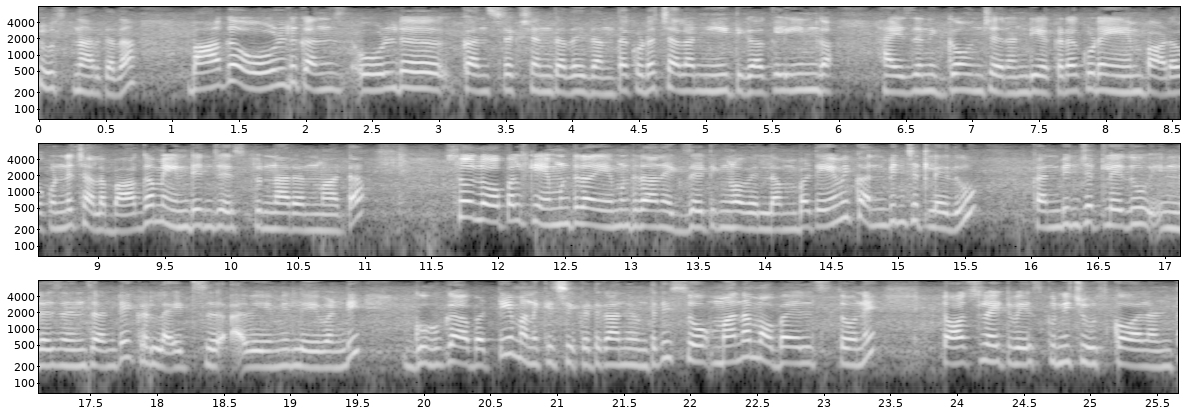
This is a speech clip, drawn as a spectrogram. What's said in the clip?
చూస్తున్నారు కదా. బాగా ఓల్డ్ కన్స్ ఓల్డ్ కన్స్ట్రక్షన్ కదా ఇదంతా కూడా. చాలా నీట్గా క్లీన్గా హైజెనిక్గా ఉంచారండి. ఎక్కడ కూడా ఏం పాడవకుండా చాలా బాగా మెయింటైన్ చేస్తున్నారనమాట సో లోపలికి ఏముంటుందా ఏముంటుందా అని ఎగ్జైటింగ్గా వెళ్ళాం. బట్ ఏమీ కనిపించట్లేదు. కనిపించట్లేదు ఇన్ ద సెన్స్ అంటే ఇక్కడ లైట్స్ అవి ఏమీ లేవండి. గుహ కాబట్టి మనకి చీకటిగానే ఉంటుంది. సో మన మొబైల్స్తోనే టార్చ్ లైట్ వేసుకుని చూసుకోవాలంట.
